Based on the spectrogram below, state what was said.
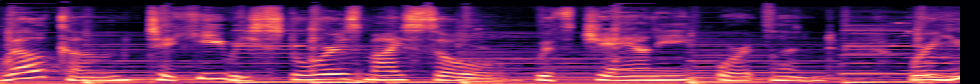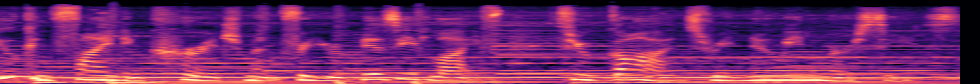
Welcome to He Restores My Soul with Jani Ortlund, where you can find encouragement for your busy life through God's renewing mercies.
